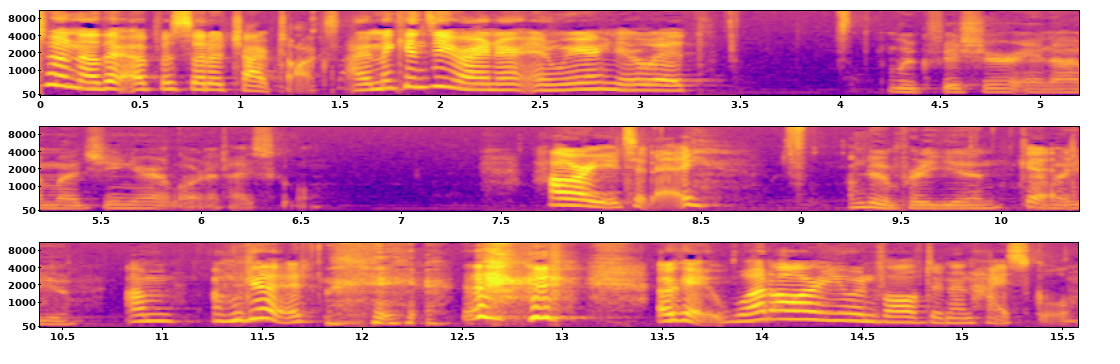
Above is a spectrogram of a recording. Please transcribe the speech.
to another episode of Tribe Talks. I'm Mackenzie Reinert, and we are here with. Luke Fischer, and I'm a junior at Larned High School. How are you today? I'm doing pretty good. Good. How about you? I'm I'm good. okay, what all are you involved in in high school?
